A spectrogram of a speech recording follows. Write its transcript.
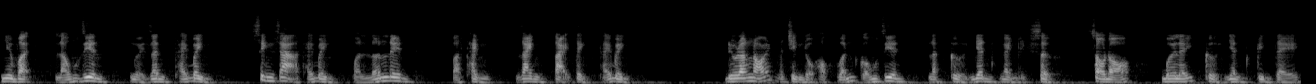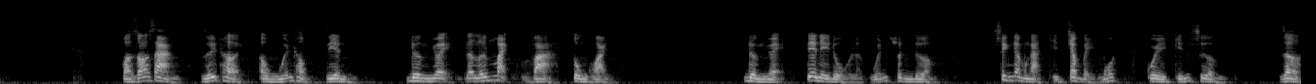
Như vậy là ông Diên, người dân Thái Bình, sinh ra ở Thái Bình và lớn lên và thành danh tại tỉnh Thái Bình Điều đáng nói là trình độ học vấn của ông Diên là cử nhân ngành lịch sử, sau đó mới lấy cử nhân kinh tế. Và rõ ràng dưới thời ông Nguyễn Hồng Diên, Đường Nhuệ đã lớn mạnh và tung hoành. Đường Nhuệ tên đầy đủ là Nguyễn Xuân Đường, sinh năm 1971, quê Kiến Sương, giờ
